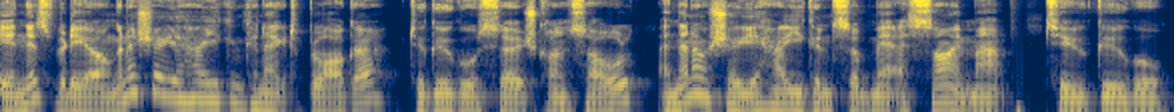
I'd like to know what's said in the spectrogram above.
In this video, I'm going to show you how you can connect Blogger to Google Search Console, and then I'll show you how you can submit a sitemap to Google.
